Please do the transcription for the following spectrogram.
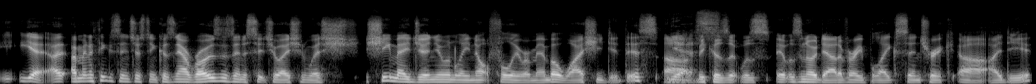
yeah, I, I mean, I think it's interesting because now Rose is in a situation where sh- she may genuinely not fully remember why she did this, uh, Yes. because it was it was no doubt a very Blake centric uh, idea.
